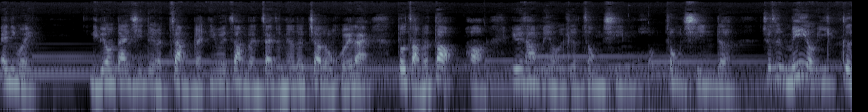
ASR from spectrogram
Anyway。你不用担心这个账本，因为账本再怎么样都叫得回来，都找得到哈，因为它没有一个中心中心的，就是没有一个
